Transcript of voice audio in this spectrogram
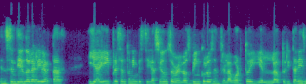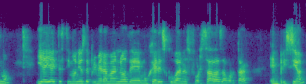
Encendiendo la Libertad, y ahí presento una investigación sobre los vínculos entre el aborto y el autoritarismo. Y ahí hay testimonios de primera mano de mujeres cubanas forzadas a abortar en prisión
